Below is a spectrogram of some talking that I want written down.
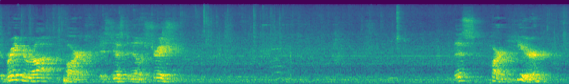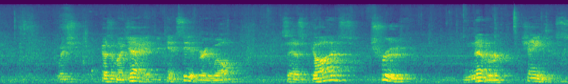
The Breaker Rock part is just an illustration. This part here, which because of my jacket, you can't see it very well, says God's truth never changes.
